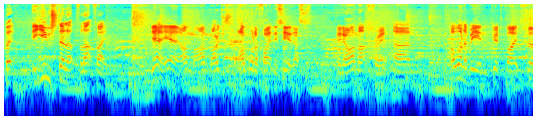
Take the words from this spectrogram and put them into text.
But are you still up for that fight? Yeah, yeah. I'm, I'm, i just I want to fight this year. That's you know I'm up for it. Um, I want to be in good fights for,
